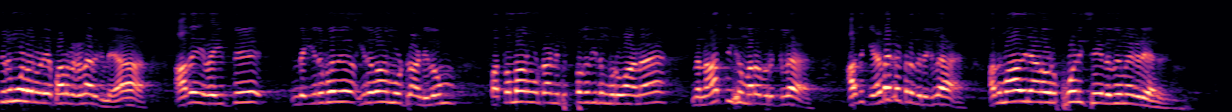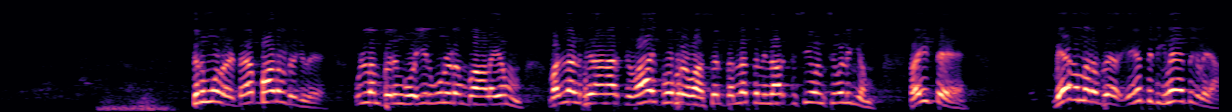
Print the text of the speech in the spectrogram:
திருமூலருடைய பாடல்கள்லாம் இருக்கு இல்லையா? அதை வைத்து இந்த இருபது இருபதாம் நூற்றாண்டிலும் பத்தொன்பதாம் நூற்றாண்டின் பிற்பகுதியிலும் உருவான இந்த நாத்திக மரபு இருக்குல்ல அதுக்கு எடை கட்டுறது இருக்குல்ல அது மாதிரியான ஒரு போலி செயல் எதுவுமே கிடையாது. திருமூலர்கிட்ட பாடல் இருக்குது. உள்ளம் பெருங்கோயில் ஊனிடம் பாளையம் வள்ளல் பிரானார்க்கு வாய் கோபுரவாசல் தெள்ளத்தெளிந்தார்க்கு சிவன் சிவலிங்கம். ரைட்டு வேதமரம் ஏத்துட்டீங்களா ஏத்துக்கலையா?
